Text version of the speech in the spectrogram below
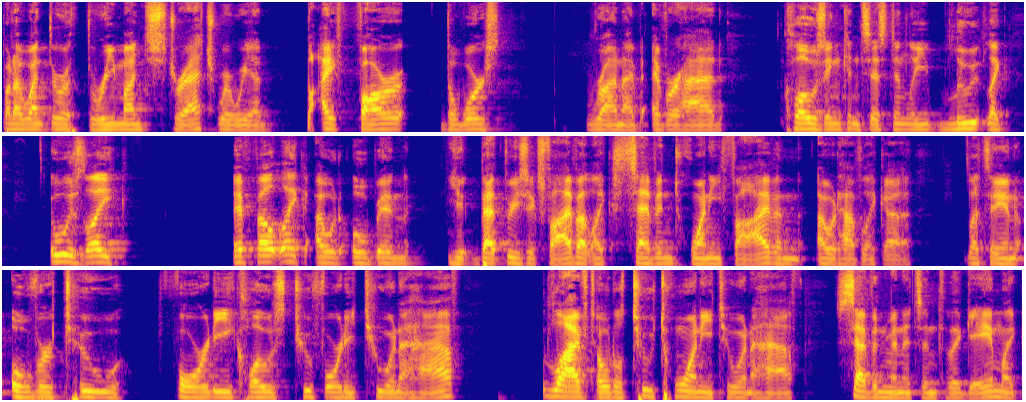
But I went through a three month stretch where we had by far the worst run I've ever had, closing consistently. Loot like it was like it felt like I would open bet 365 at like 725 and I would have like a let's say an over 240 close 240 two and a half live total 220 two and a half seven minutes into the game like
